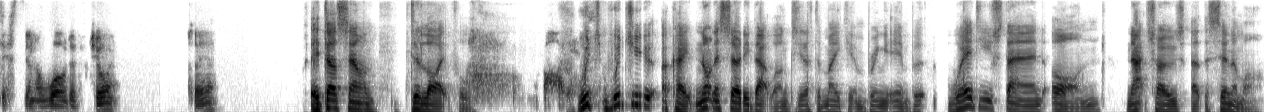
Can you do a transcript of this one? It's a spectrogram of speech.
just in a world of joy. So yeah. It does sound delightful. Oh, yes. Would would you? Okay, not necessarily that one because you'd have to make it and bring it in. But where do you stand on nachos at the cinema?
